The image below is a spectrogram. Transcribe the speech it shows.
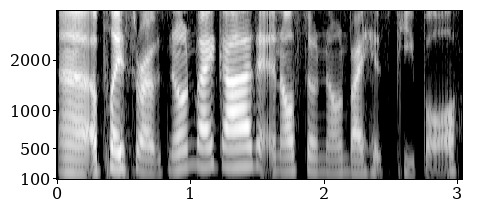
uh, a place where I was known by God and also known by His people.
